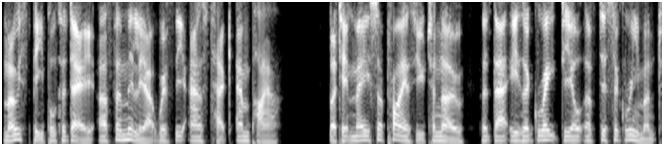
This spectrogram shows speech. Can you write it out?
Most people today are familiar with the Aztec Empire, but it may surprise you to know that there is a great deal of disagreement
